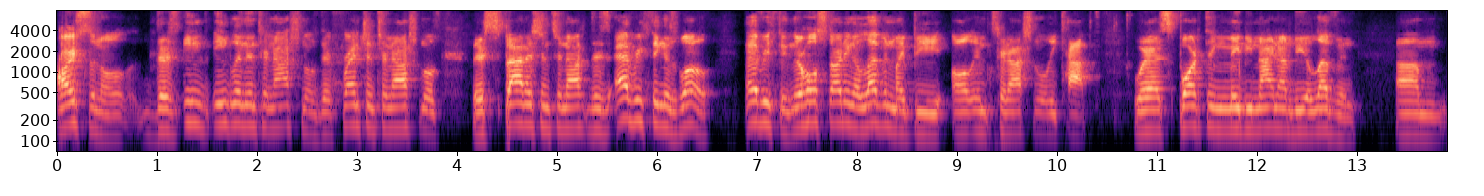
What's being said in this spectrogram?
Arsenal. There's Eng- England internationals. There's French internationals. There's Spanish international. There's everything as well. Everything. Their whole starting eleven might be all internationally capped, whereas Sporting maybe nine out of the eleven. Um,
